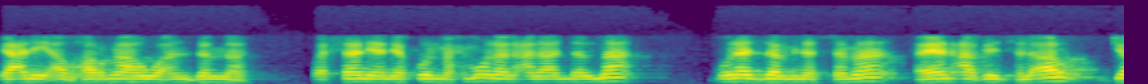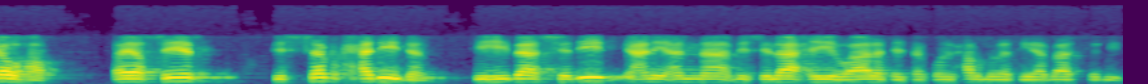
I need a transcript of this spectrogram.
يعني أظهرناه وأنزلناه. والثاني أن يكون محمولا على أن الماء منزل من السماء فينعقد في الأرض جوهر فيصير في السبك حديدا فيه بأس شديد يعني أن بسلاحه وآلته تكون الحرب التي فيها بأس شديد.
